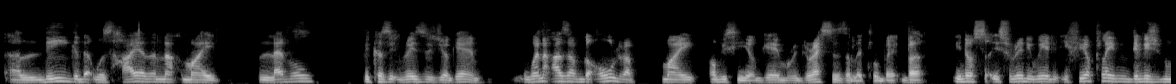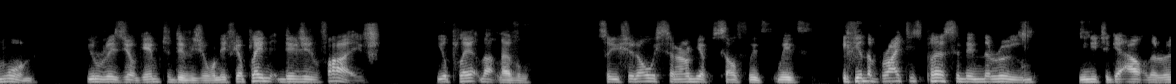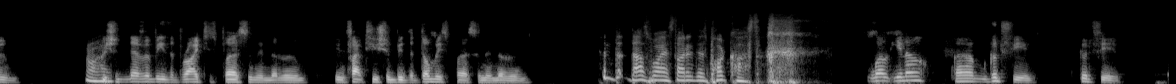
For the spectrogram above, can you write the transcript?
a league that was higher than that, my level, because it raises your game. When as I've got older, my obviously your game regresses a little bit, but you know so it's really weird. If you're playing Division One, you'll raise your game to Division One. If you're playing Division Five, you'll play at that level. So you should always surround yourself with with. If you're the brightest person in the room, you need to get out of the room. Right. You should never be the brightest person in the room. In fact, you should be the dumbest person in the room. Th- That's why I started this podcast. Well, you know, um, good for you. Good for you.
